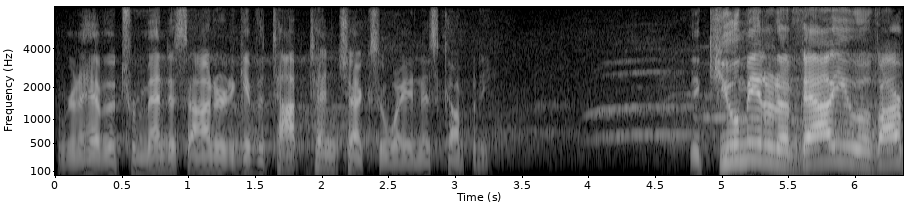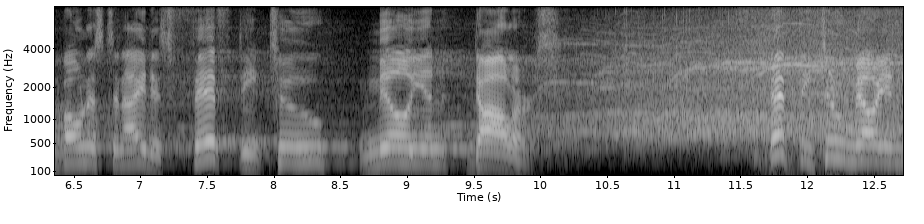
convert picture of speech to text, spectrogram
We're going to have the tremendous honor to give the top 10 checks away in this company. The cumulative value of our bonus tonight is $52 million. $52 million.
